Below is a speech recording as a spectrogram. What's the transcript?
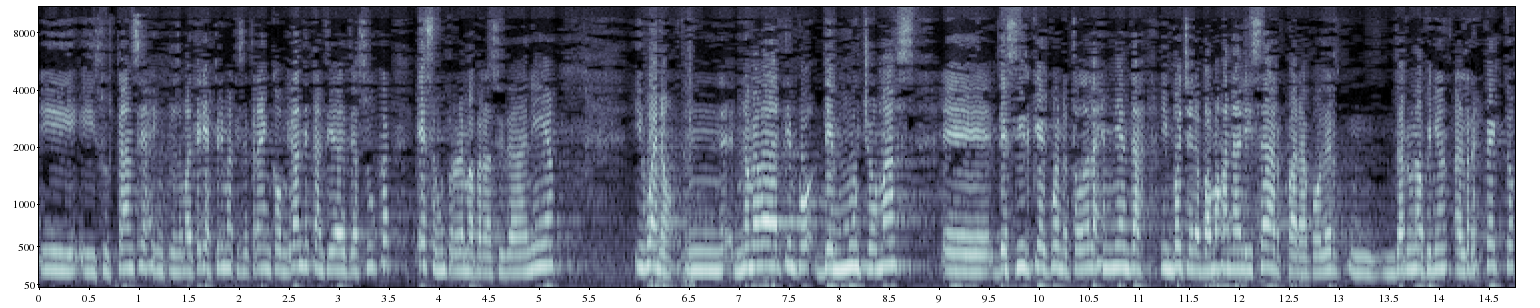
y sustancias, incluso materias primas que se traen con grandes cantidades de azúcar. Eso es un problema para la ciudadanía. Y bueno, no me va a dar tiempo de mucho más eh, decir que, bueno, todas las enmiendas Inboche las vamos a analizar para poder dar una opinión al respecto.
